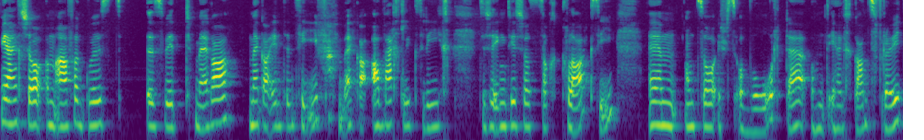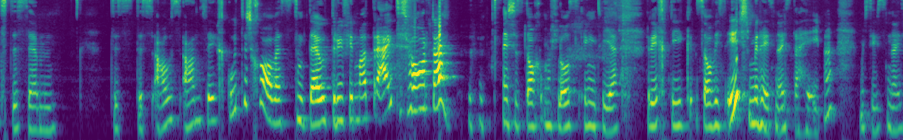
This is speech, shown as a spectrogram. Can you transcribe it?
ich habe eigentlich schon am Anfang gewusst, es wird mega, mega intensiv, mega abwechslungsreich. Das war irgendwie schon so klar. Ähm, und so ist es auch geworden. Und ich habe ganz Freude, dass, ähm, dass das alles an sich gut ist gekommen, wenn es zum Teil drei, vier Mal gedreht ist worden. ist es doch am Schluss irgendwie richtig so, wie es ist. Wir haben ein neues daheim. Wir sind uns neues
